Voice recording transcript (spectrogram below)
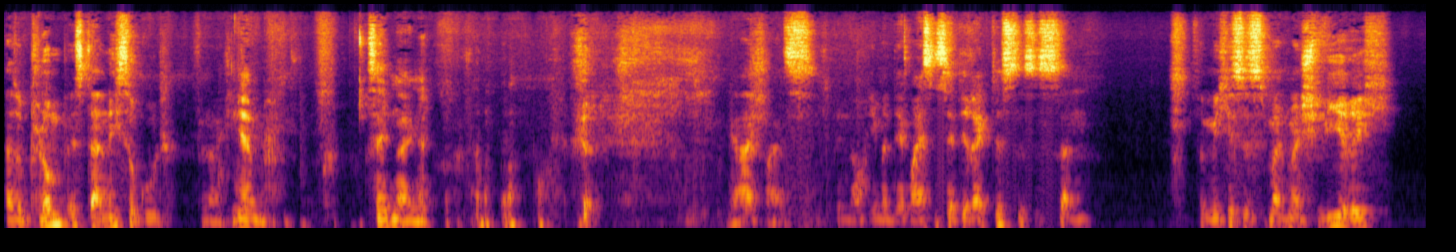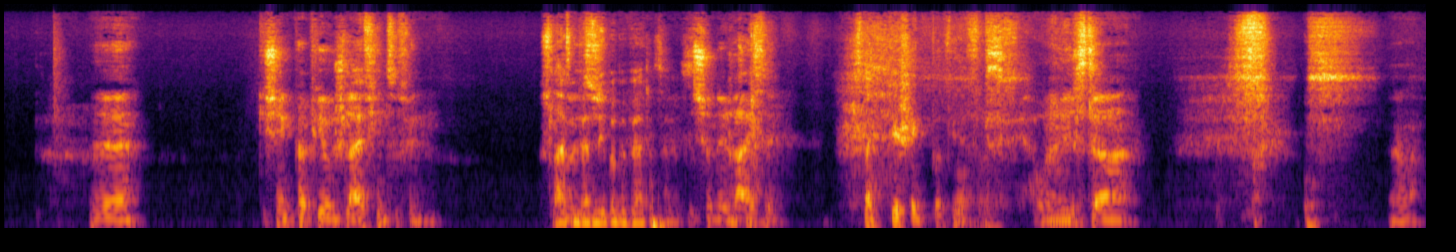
also plump ist da nicht so gut, vielleicht. Ja. Selten eigentlich. Ja, ich weiß. Ich bin auch jemand, der meistens sehr direkt ist. Das ist dann, für mich ist es manchmal schwierig, äh, Geschenkpapier und Schleifchen zu finden. Schleifen werden überbewertet. Das ist schon eine Reise. Mein Geschenkpapier. Oder nicht da. Ja.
